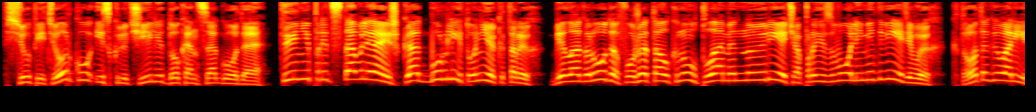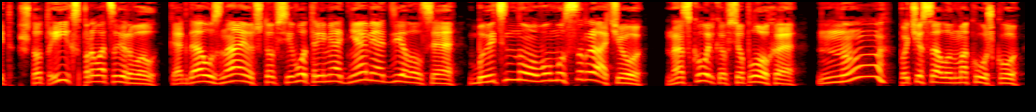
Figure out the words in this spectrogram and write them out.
Всю пятерку исключили до конца года. Ты не представляешь, как бурлит у некоторых. Белогрудов уже толкнул пламенную речь о произволе Медведевых. Кто-то говорит, что ты их спровоцировал. Когда узнают, что всего тремя днями отделался, быть новому срачу. Насколько все плохо? Ну, почесал он макушку.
